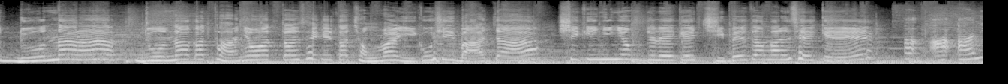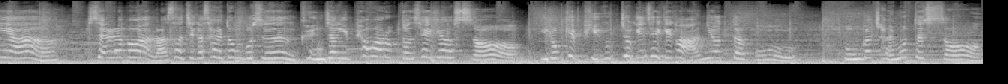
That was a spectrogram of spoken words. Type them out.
누나, 누나가 다녀왔던 세계가 정말 이곳이 맞아? 식인 인형들에게 지배당한 세계? 아, 아, 아니야. 셀레버와 라사지가 살던 곳은 굉장히 평화롭던 세계였어. 이렇게 비극적인 세계가 아니었다고. 뭔가 잘못했어.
